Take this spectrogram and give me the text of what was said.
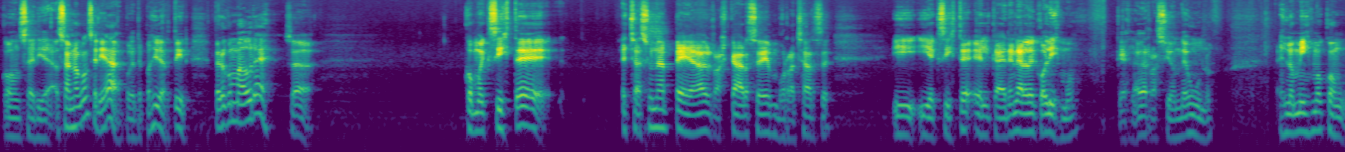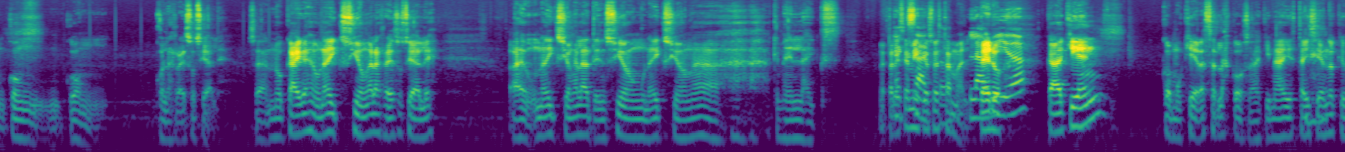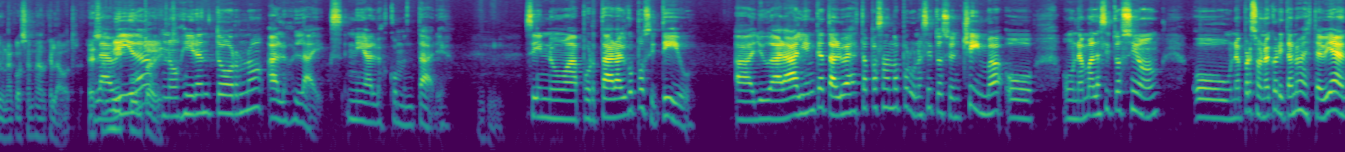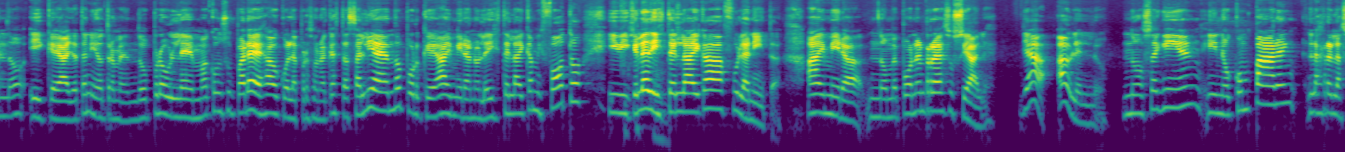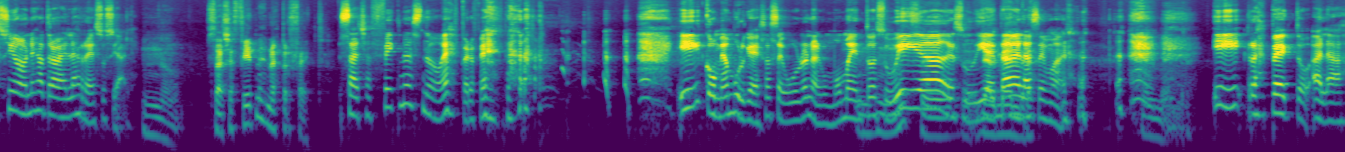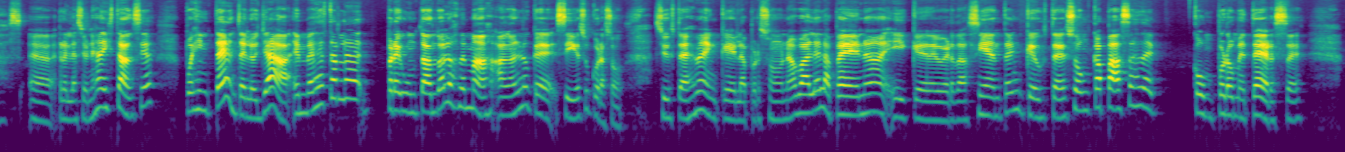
Con seriedad. O sea, no con seriedad, porque te puedes divertir, pero con madurez. O sea, como existe echarse una pega, rascarse, emborracharse, y, y existe el caer en el alcoholismo, que es la aberración de uno, es lo mismo con, con, con, con las redes sociales. O sea, no caigas en una adicción a las redes sociales a una adicción a la atención, una adicción a, a que me den likes. Me parece a mí que eso está mal. La Pero vida- cada quien como quiera hacer las cosas. Aquí nadie está diciendo que una cosa es mejor que la otra. Ese la es mi vida punto de vista. no gira en torno a los likes ni a los comentarios, sino a aportar algo positivo, a ayudar a alguien que tal vez está pasando por una situación chimba o, o una mala situación o una persona que ahorita nos esté viendo y que haya tenido tremendo problema con su pareja o con la persona que está saliendo porque, ay, mira, no le diste like a mi foto y vi que le diste like a fulanita. Ay, mira, no me ponen redes sociales. Ya, háblenlo. No se guíen y no comparen las relaciones a través de las redes sociales. No. Sasha Fitness no es perfecta. Sacha Fitness no es perfecta. y come hamburguesas seguro en algún momento de su vida, sí, de su de dieta de, la semana. Y respecto a las eh, relaciones a distancia, pues inténtenlo ya. En vez de estarle preguntando a los demás, hagan lo que sigue su corazón. Si ustedes ven que la persona vale la pena y que de verdad sienten que ustedes son capaces de comprometerse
